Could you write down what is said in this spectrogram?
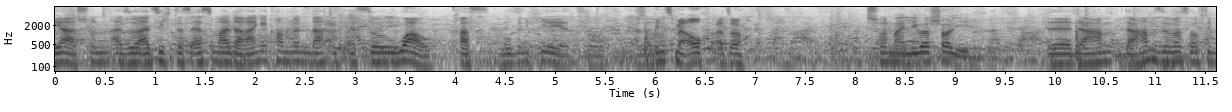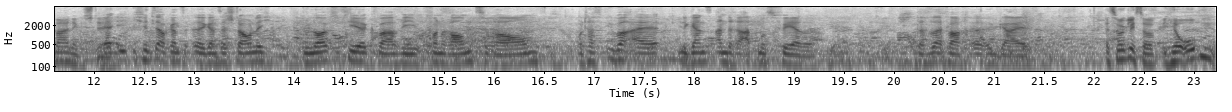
Ja, schon, also als ich das erste Mal da reingekommen bin, dachte ich erst so, wow, krass, wo bin ich hier jetzt so? So Also ging es mir auch. Also schon, Mein lieber Scholli. äh, da, haben, da haben sie was auf die Beine Ja, gestellt. ich ich finde es ja auch ganz, äh, ganz erstaunlich. Du läufst hier quasi von Raum zu Raum und hast überall eine ganz andere Atmosphäre. Das ist einfach äh, geil. ist wirklich so. Hier oben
